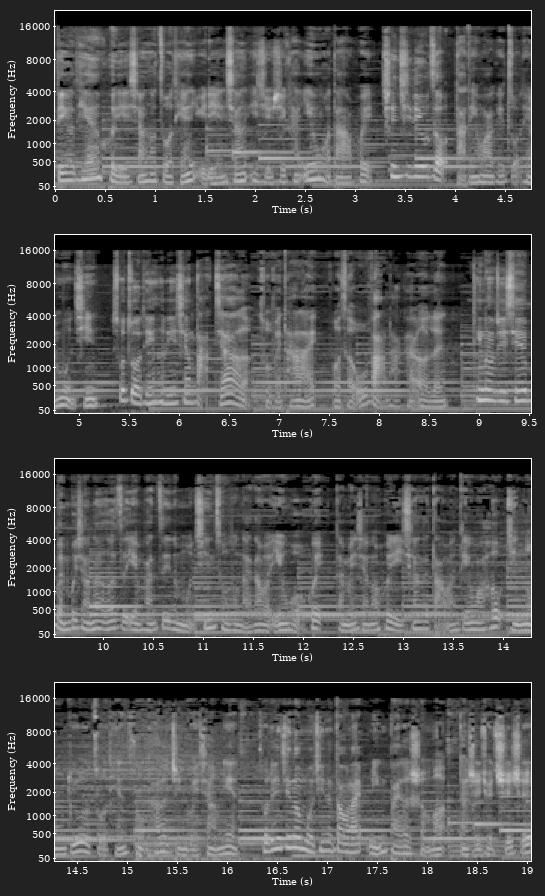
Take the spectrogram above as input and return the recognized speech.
第二天，惠里香和佐田与莲香一起去看烟火大会，趁机溜走，打电话给佐田母亲，说佐田和莲香打架了，除非他来，否则无法拉开二人。听到这些，本不想让儿子厌烦自己的母亲，匆匆来到了烟火会，但没想到惠里香在打完电话后，竟弄丢了佐田送她的珍贵项链。佐田见到母亲的到来，明白了什么，但是却迟迟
